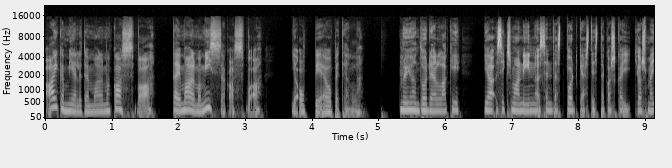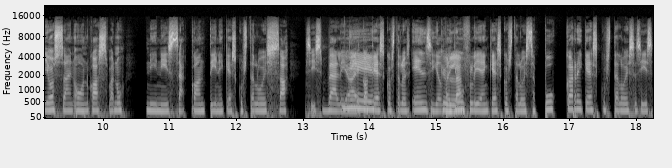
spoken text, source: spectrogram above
aika mieletön maailma kasvaa. Tai maailma missä kasvaa ja oppia ja opetella. No ihan todellakin. Ja siksi mä oon niin innoissani tästä podcastista, koska jos mä jossain oon kasvanut, niin niissä kanttiinikeskusteluissa, siis väliaikakeskusteluissa, ensi Kyllä. juhlien keskusteluissa, pukkarikeskusteluissa, siis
